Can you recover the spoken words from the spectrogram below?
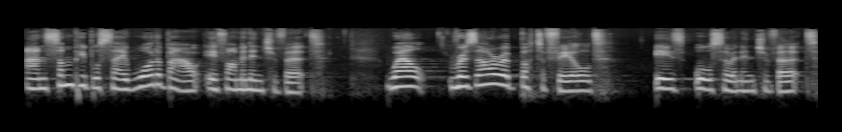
And some people say, what about if I'm an introvert? Well, Rosaria Butterfield is also an introvert.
